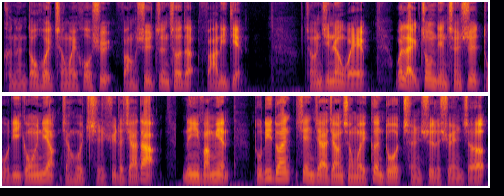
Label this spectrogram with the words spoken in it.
可能都会成为后续房市政策的发力点。陈文静认为，未来重点城市土地供应量将会持续的加大。另一方面，土地端限价将成为更多城市的选择。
